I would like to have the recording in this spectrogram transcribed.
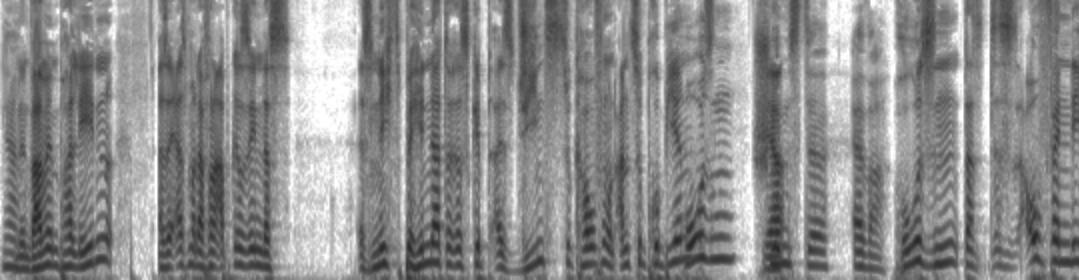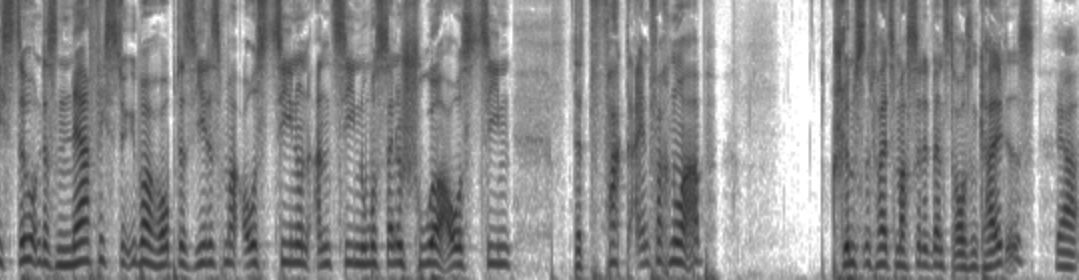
Ja. Und dann waren wir in ein paar Läden. Also erstmal davon abgesehen, dass es nichts Behinderteres gibt, als Jeans zu kaufen und anzuprobieren. Hosen, schlimmste ever. Hosen, das, das aufwendigste und das nervigste überhaupt, das jedes Mal ausziehen und anziehen. Du musst deine Schuhe ausziehen. Das fuckt einfach nur ab. Schlimmstenfalls machst du das, wenn es draußen kalt ist. Ja.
